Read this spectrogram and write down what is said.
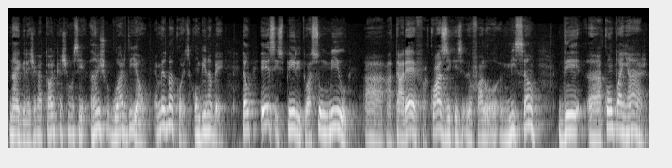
Na Igreja Católica chama-se anjo guardião. É a mesma coisa, combina bem. Então, esse espírito assumiu a, a tarefa, quase que eu falo missão, de uh, acompanhar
